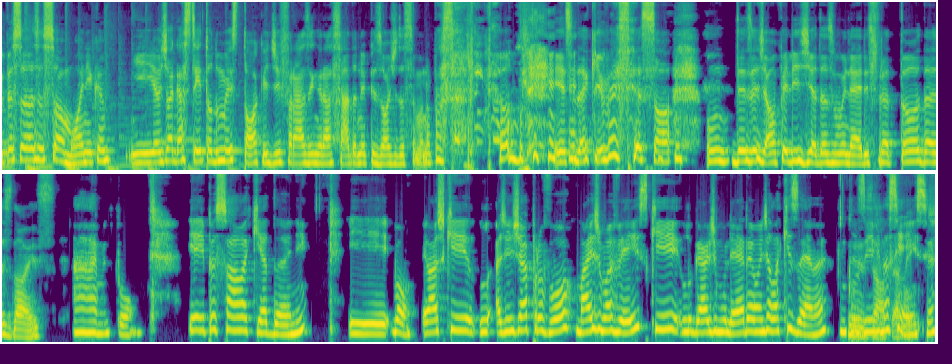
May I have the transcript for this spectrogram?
Oi, pessoas, eu sou a Mônica e eu já gastei todo o meu estoque de frase engraçada no episódio da semana passada. Então, esse daqui vai ser só um desejar um feliz Dia das Mulheres para todas nós. Ai, muito bom. E aí, pessoal, aqui é a Dani. E, bom, eu acho que a gente já provou mais de uma vez que lugar de mulher é onde ela quiser, né? Inclusive Exatamente. na ciência.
